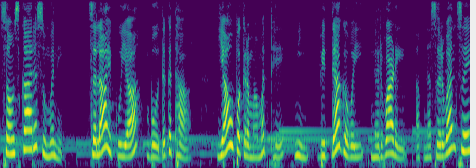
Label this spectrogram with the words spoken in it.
संस्कार सुमने. चला ऐकूया बोधकथा. या उपक्रमामध्ये मी विद्या गवई नरवाडे आपणा सर्वांचे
